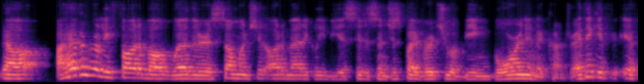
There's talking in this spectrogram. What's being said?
Now, I haven't really thought about whether someone should automatically be a citizen just by virtue of being born in a country. I think if, if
